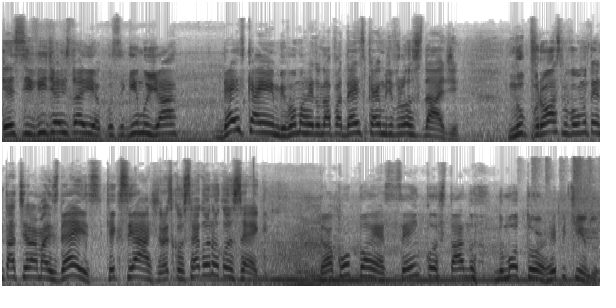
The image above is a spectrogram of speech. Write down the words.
esse vídeo é isso daí, ó. conseguimos já 10 km, vamos arredondar para 10 km de velocidade. No próximo vamos tentar tirar mais 10? O que, que você acha? Nós consegue ou não consegue? Então acompanha, sem encostar no, no motor, repetindo.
